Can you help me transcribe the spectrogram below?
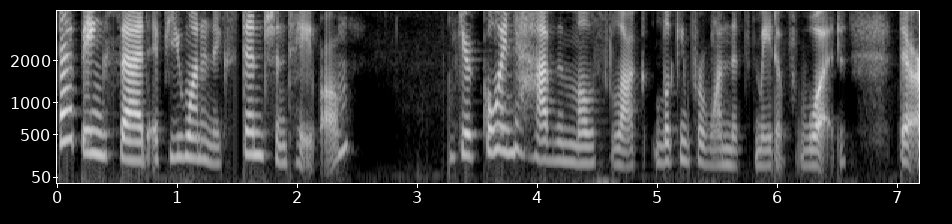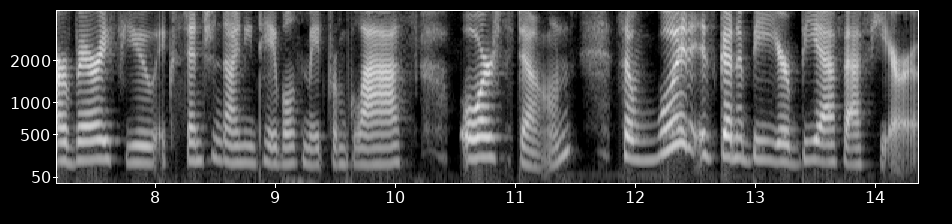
That being said, if you want an extension table, you're going to have the most luck looking for one that's made of wood. There are very few extension dining tables made from glass or stone. So, wood is going to be your BFF here,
